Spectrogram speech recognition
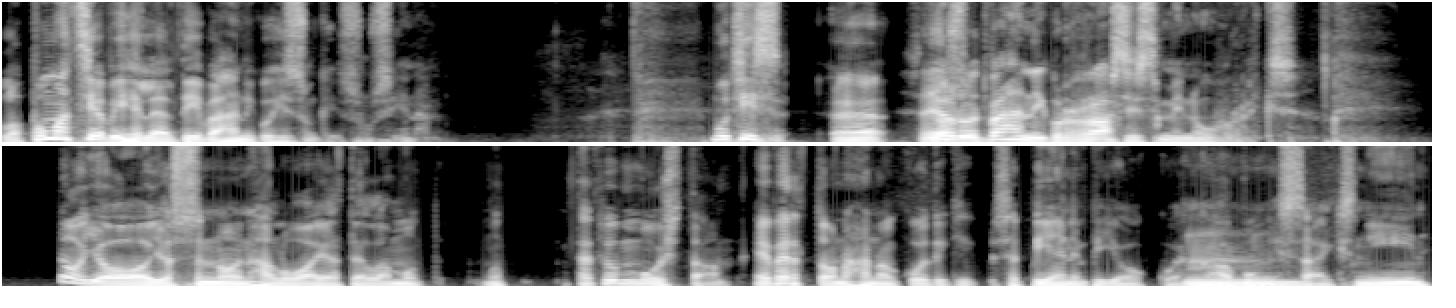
loppumatsia vihelleltiin vähän niin kuin hissun kissun siinä. Mutta siis... Ö, Sä jos- joudut vähän niin kuin rasismin uhriksi. No joo, jos se noin haluaa ajatella, mutta mut täytyy muistaa, Evertonhan on kuitenkin se pienempi joukkue Mm. kaupungissa, eikö niin?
